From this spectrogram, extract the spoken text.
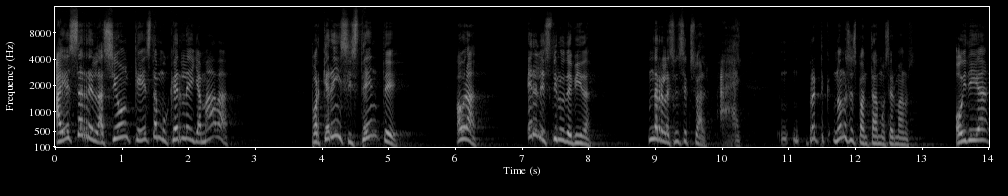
a esa relación que esta mujer le llamaba, porque era insistente. Ahora, era el estilo de vida, una relación sexual. Ay, no nos espantamos, hermanos. Hoy día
